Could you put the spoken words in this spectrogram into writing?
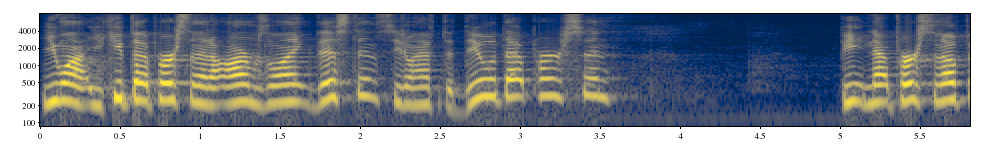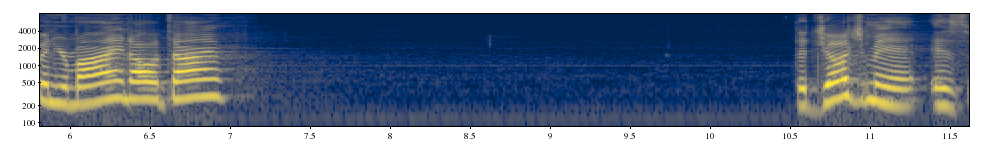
You want you keep that person at an arm's length distance. You don't have to deal with that person. Beating that person up in your mind all the time. The judgment is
